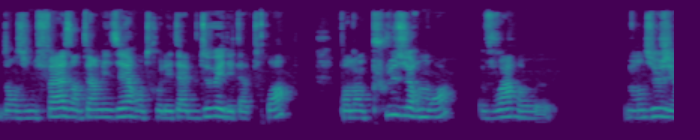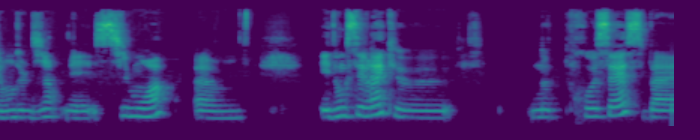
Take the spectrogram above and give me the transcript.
dans une phase intermédiaire entre l'étape 2 et l'étape 3 pendant plusieurs mois, voire, euh, mon Dieu, j'ai honte de le dire, mais six mois. Euh, et donc c'est vrai que notre process, bah,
